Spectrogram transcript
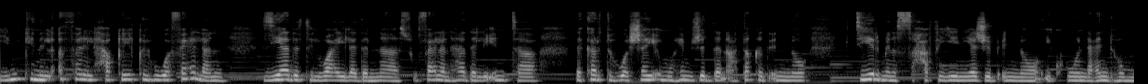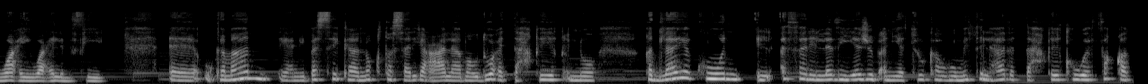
يمكن الأثر الحقيقي هو فعلا زيادة الوعي لدى الناس وفعلا هذا اللي أنت ذكرته هو شيء مهم جدا. أعتقد إنه كثير من الصحفيين يجب إنه يكون عندهم وعي وعلم فيه. آه، وكمان يعني بس هيك نقطة سريعة على موضوع التحقيق إنه قد لا يكون الأثر الذي يجب أن يتركه مثل هذا التحقيق هو فقط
